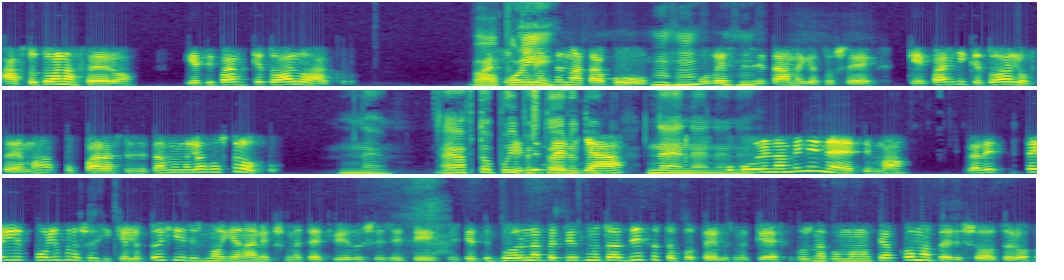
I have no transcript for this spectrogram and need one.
Αυτό το αναφέρω γιατί υπάρχει και το άλλο άκρο. Μπα, Υπάρχει αυτό το πολύ. θέμα ταμπού Μμμ, που δεν μμμ. συζητάμε για το σεξ και υπάρχει και το άλλο θέμα που παρασυζητάμε με λάθος τρόπο. Ναι. Ε, αυτό που Και είπες σε τώρα. παιδιά το- Ναι, ναι, ναι. που ναι. μπορεί να μην είναι έτοιμα. Δηλαδή θέλει πολύ προσοχή και λεπτό χειρισμό για να ανοίξουμε τέτοιου είδους συζητήσεις, γιατί μπορεί να πετύχουμε το αντίθετο αποτέλεσμα και ο έφηβος να απομονωθεί ακόμα περισσότερο,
